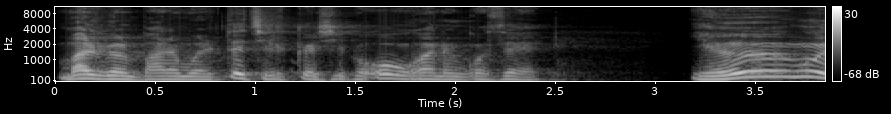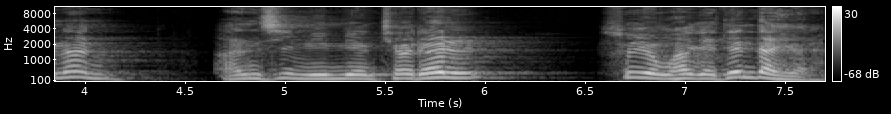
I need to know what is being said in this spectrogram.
맑은 바람을 떠칠 것이고 오고 가는 곳에 영원한 안심 인명처를 수용하게 된다 이거라.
